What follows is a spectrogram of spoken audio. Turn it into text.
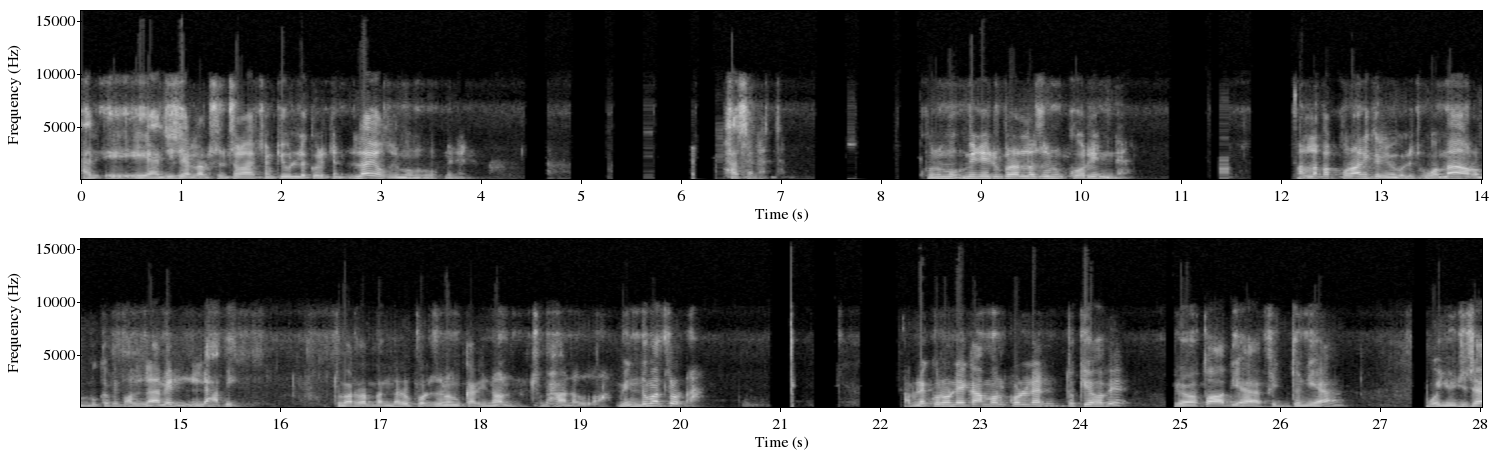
সুবহান এই হাদিসে আল্লাহ রসুল সাল্লাহ আসলাম কি উল্লেখ করেছেন লাইমিনেন হাসানাত কোন মুমিনের উপর আল্লাহ জুলুম করেন না আল্লাহ পাক কোরআন করিমে বলেছেন ওমা রব্বুকে ভাল্লামিল লাভি তোমার রব বান্দার উপর জুলুমকারী নন সুবহান আল্লাহ বিন্দু মাত্র না আপনি কোনো নেক আমল করলেন তো কি হবে বিহা ফিদ দুনিয়া ওয়ুজা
